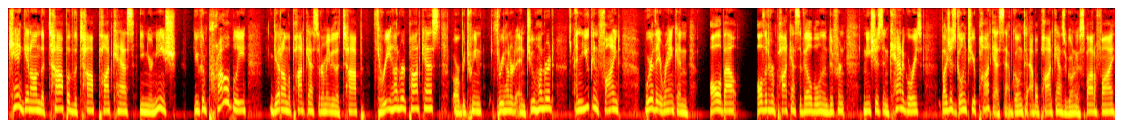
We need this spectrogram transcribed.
can't get on the top of the top podcasts in your niche, you can probably get on the podcasts that are maybe the top 300 podcasts or between 300 and 200 and you can find where they rank and all about all the different podcasts available in the different niches and categories by just going to your podcast app, going to Apple Podcasts or going to Spotify.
